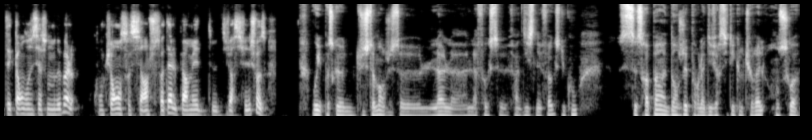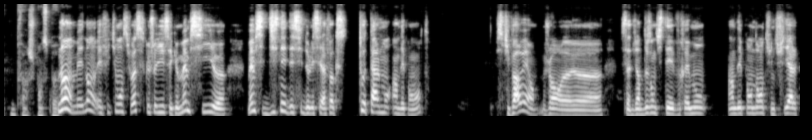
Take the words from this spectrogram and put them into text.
t'es 40 dans une situation de monopole. Concurrence, aussi range soit-elle, permet de diversifier les choses. Oui, parce que justement, juste, euh, là, la, Fox, euh, enfin Disney Fox, du coup, ce sera pas un danger pour la diversité culturelle en soi. Enfin, je pense pas. Non, mais non, effectivement, tu vois, c'est ce que je te dis, c'est que même si, euh, même si Disney décide de laisser la Fox totalement indépendante, ce qui arriver, hein, genre, ça devient deux entités vraiment indépendantes, une filiale,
